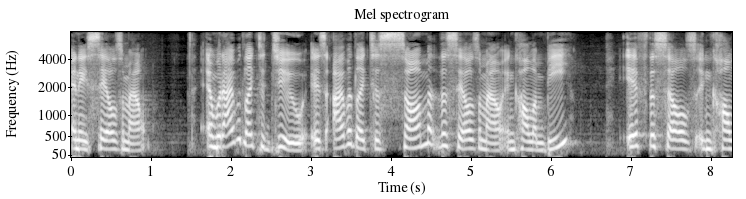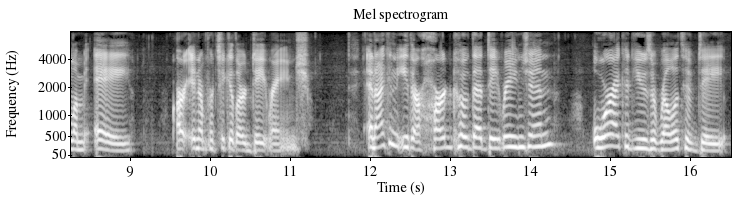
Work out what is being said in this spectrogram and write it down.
and a sales amount. And what I would like to do is I would like to sum the sales amount in column B if the cells in column A are in a particular date range. And I can either hard code that date range in, or I could use a relative date,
